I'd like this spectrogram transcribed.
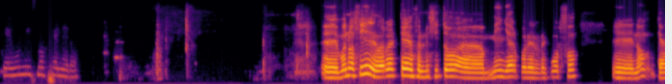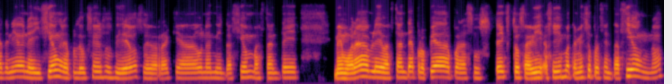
de un mismo género. Eh, bueno, sí, de verdad que felicito a Minjar por el recurso eh, ¿no? que ha tenido en la edición, en la producción de sus videos. De verdad que ha dado una ambientación bastante memorable, bastante apropiada para sus textos, asimismo también su presentación, ¿no?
